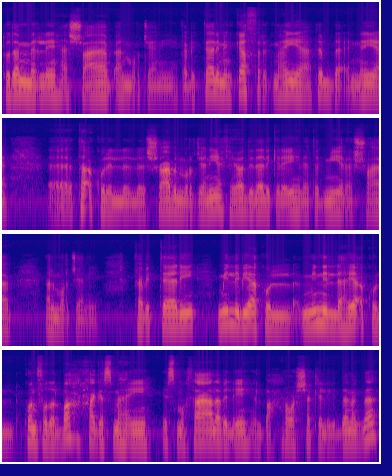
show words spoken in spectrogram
تدمر ليه؟ الشعاب المرجانية. فبالتالي من كثرة ما هي تبدأ إن هي آه، تأكل الشعاب المرجانية فيؤدي ذلك إلى إيه؟ إلى تدمير الشعاب المرجانية. فبالتالي مين اللي بيأكل مين اللي هيأكل قنفذ البحر؟ حاجة اسمها إيه؟ اسمه ثعلب الإيه؟ البحر. هو الشكل اللي قدامك ده.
